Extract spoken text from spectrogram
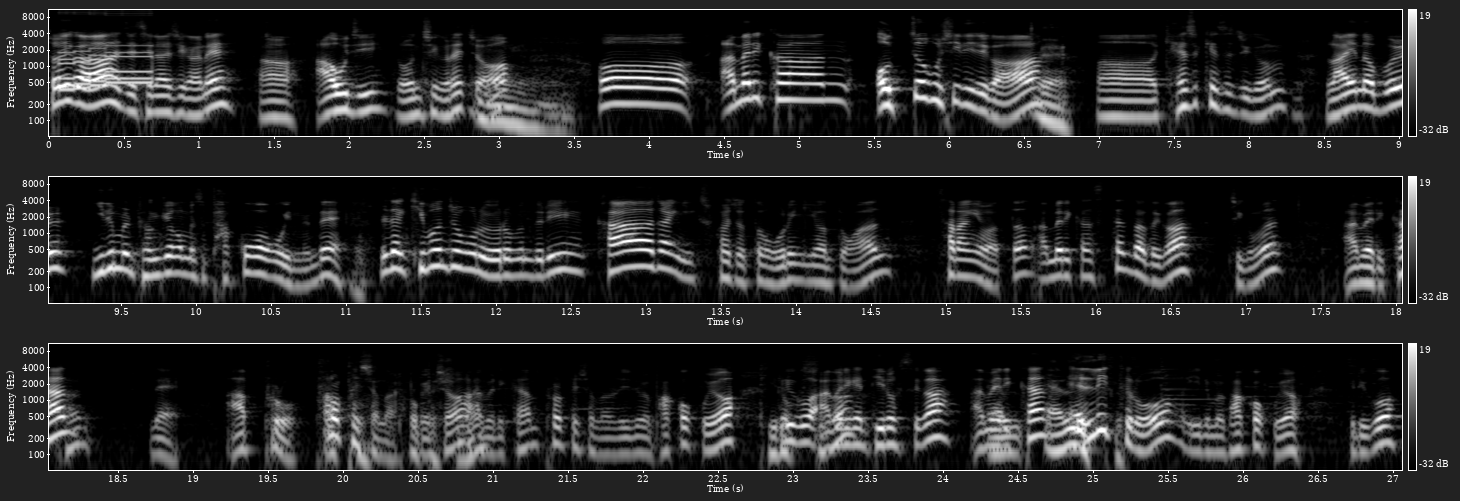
저희가 이제 지난 시간에 어, 아우지 론칭을 했죠. 음. 어 American 어쩌구 시리즈가 네. 어, 계속해서 지금 라인업을 이름을 변경하면서 바꿔가고 있는데 일단 기본적으로 여러분들이 가장 익숙하셨던 오랜 기간 동안 사랑해왔던 American Standard가 지금은 American 네 앞으로 Professional. 그렇죠. Professional. American Professional 이름을 바꿨고요. 그리고 American Deluxe가 American El- Elite. 로 이름을 바꿨고요. 그리고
